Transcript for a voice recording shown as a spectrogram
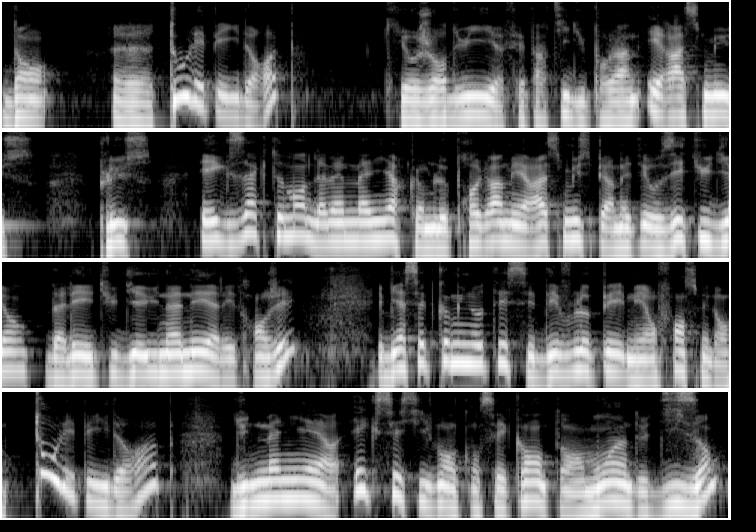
dans euh, tous les pays d'Europe, qui aujourd'hui fait partie du programme Erasmus, exactement de la même manière comme le programme Erasmus permettait aux étudiants d'aller étudier une année à l'étranger, eh bien cette communauté s'est développée, mais en France, mais dans tous les pays d'Europe, d'une manière excessivement conséquente en moins de dix ans.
